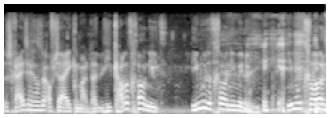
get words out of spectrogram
scheidsrechters afzeiken, maar die kan het gewoon niet. Die moet het gewoon niet meer doen. Die moet gewoon.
